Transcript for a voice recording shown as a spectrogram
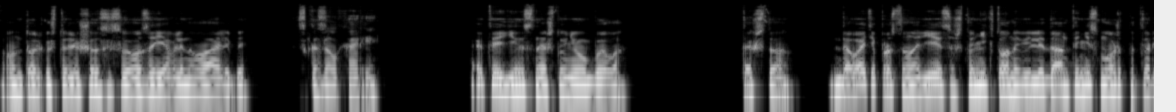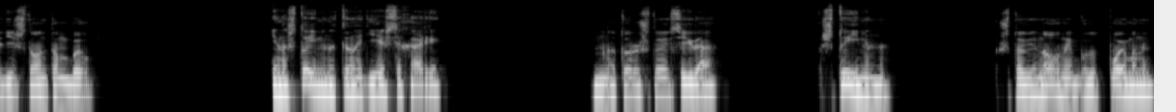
«Он только что лишился своего заявленного алиби», — сказал Харри. Это единственное, что у него было. Так что, давайте просто надеяться, что никто на Вилли Данте не сможет подтвердить, что он там был. И на что именно ты надеешься, Харри? На то же, что и всегда. Что именно? Что виновные будут пойманы.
